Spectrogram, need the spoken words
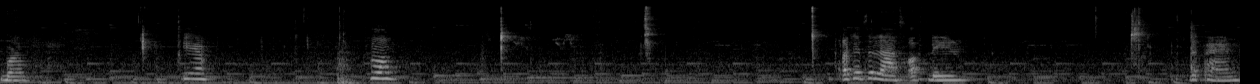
But yeah. Huh. That is the last of the the pan.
